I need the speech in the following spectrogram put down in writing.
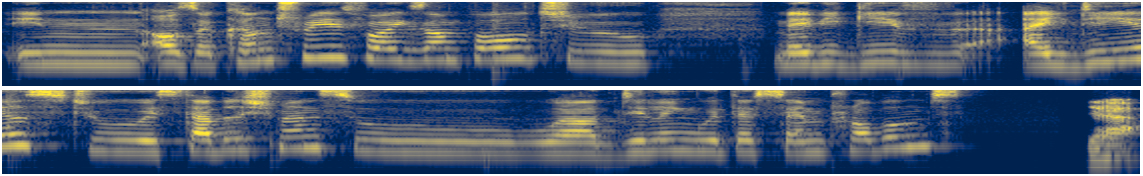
in other countries, for example, to maybe give ideas to establishments who are dealing with the same problems? Yeah,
